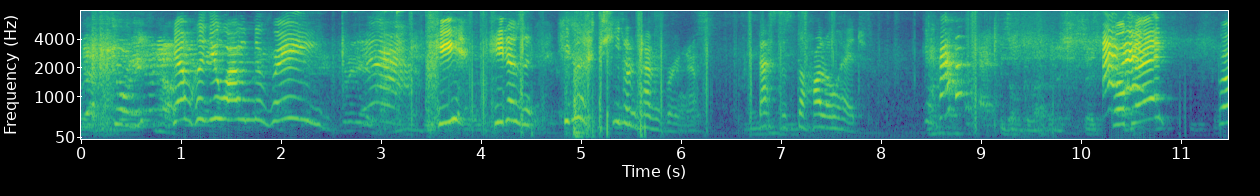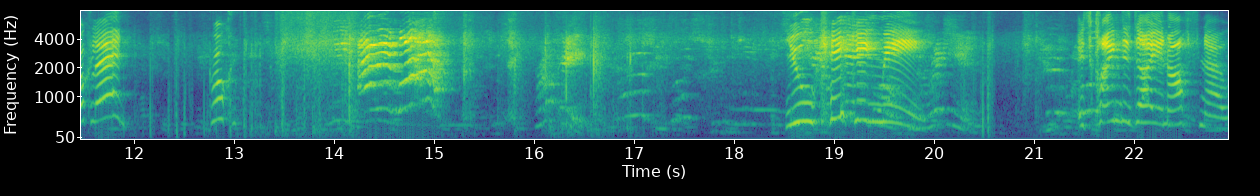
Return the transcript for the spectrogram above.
Yeah, don't hit her. Yeah, because you are in the rain. He he doesn't he doesn't he doesn't have a brain now. That's just the hollow head. Brooklyn, Brooklyn, Brooklyn. You kicking me? It's kind of dying off now.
